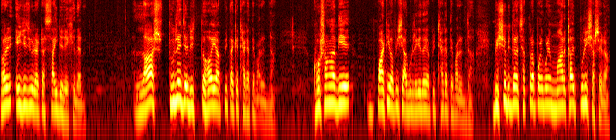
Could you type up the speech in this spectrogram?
ধরেন এই জিনিসগুলো একটা সাইডে রেখে দেন। লাশ তুলে যে নৃত্য হয় আপনি তাকে ঠেকাতে পারেন না। ঘোষণা দিয়ে পার্টি অফিসে আগুন লেগে দেয় আপনি ঠেকাতে পারেন না। বিশ্ববিদ্যালয়ের ছাত্ররা পড়ে পড়ে মার খায়, পুলিশ আসে না।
